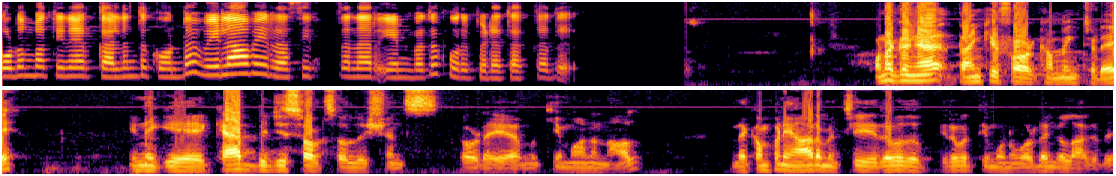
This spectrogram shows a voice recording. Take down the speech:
குடும்பத்தினர் கலந்து கொண்டு விழாவை ரசித்தனர் என்பது குறிப்பிடத்தக்கது. வணக்கங்க. Thank you for coming today இன்னைக்கு கேப் டிஜிசால்ட் சொல்யூஷன்ஸ் உடைய முக்கியமான நாள். இந்த கம்பெனி ஆரம்பித்து இருபது இருபத்தி மூணு வருடங்கள் ஆகுது.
